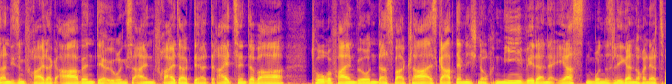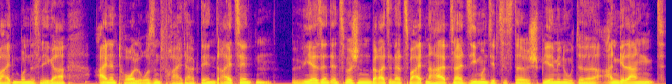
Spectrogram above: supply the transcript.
an diesem Freitagabend, der übrigens ein Freitag der 13. war, Tore fallen würden, das war klar. Es gab nämlich noch nie, weder in der ersten Bundesliga noch in der zweiten Bundesliga, einen torlosen Freitag, den 13. Wir sind inzwischen bereits in der zweiten Halbzeit, 77. Spielminute angelangt.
